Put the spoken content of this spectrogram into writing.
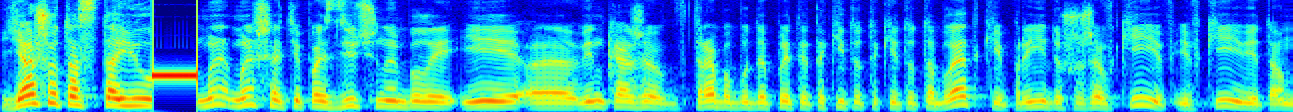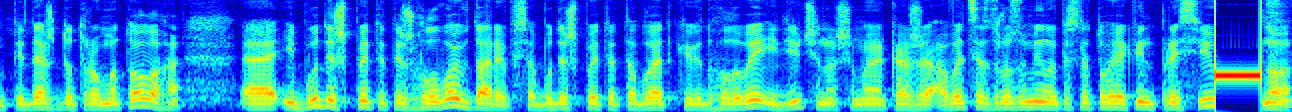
Я що то стою. Ми, ми ще типу, з дівчиною були, і е, він каже: треба буде пити такі-то, такі-то таблетки. Приїдеш уже в Київ, і в Києві там підеш до травматолога, е, і будеш пити. Ти ж головою вдарився, будеш пити таблетки від голови. І дівчина ще моя каже: А ви це зрозуміли після того, як він присів? Ну,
